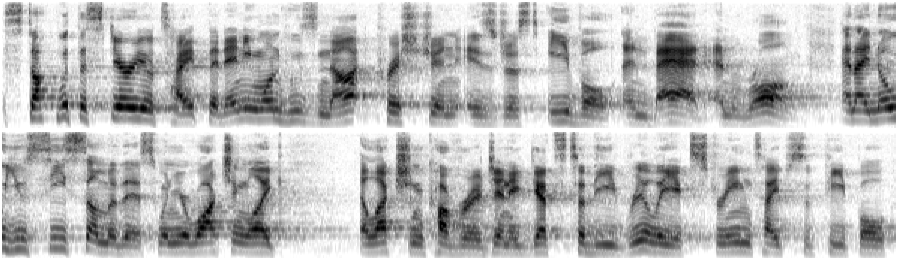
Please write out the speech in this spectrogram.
stuck with the stereotype that anyone who's not Christian is just evil and bad and wrong. And I know you see some of this when you're watching like election coverage and it gets to the really extreme types of people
